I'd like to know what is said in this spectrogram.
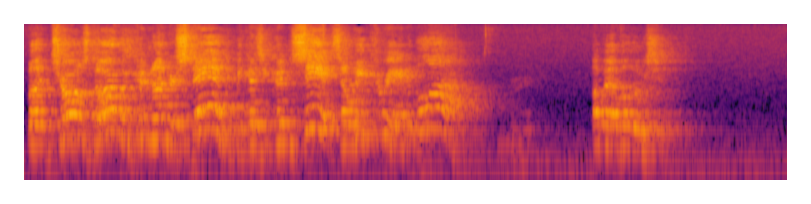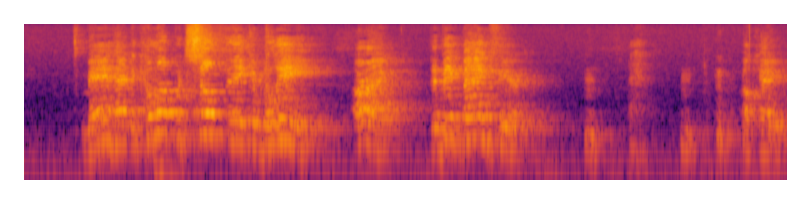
But Charles Darwin couldn't understand it because he couldn't see it, so he created the lie of evolution. Man had to come up with something they could believe. All right, the Big Bang Theory. Okay,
